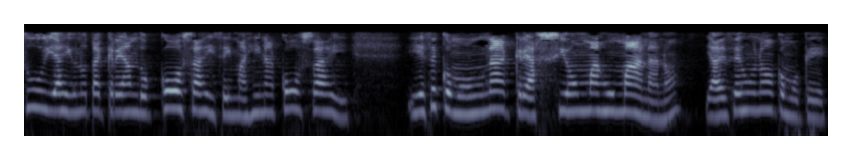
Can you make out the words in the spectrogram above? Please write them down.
suyas y uno está creando cosas y se imagina cosas y, y esa es como una creación más humana, ¿no? Y a veces uno como que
